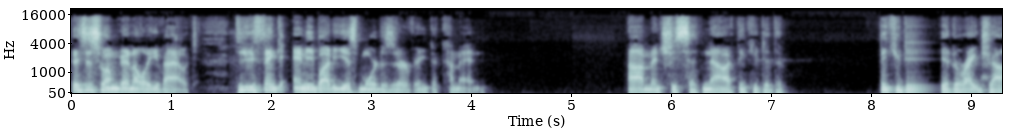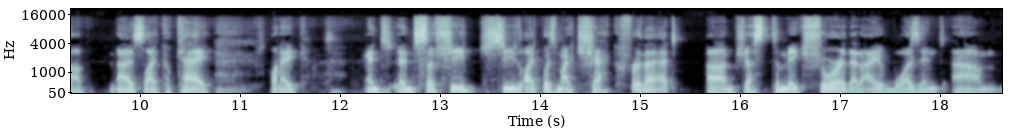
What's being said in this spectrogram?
This is who I'm going to leave out. Do you think anybody is more deserving to come in? Um, and she said, no, I think you did the, I think you did the right job. And I was like, okay, like, and, and so she, she like was my check for that. Um, just to make sure that I wasn't, um,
